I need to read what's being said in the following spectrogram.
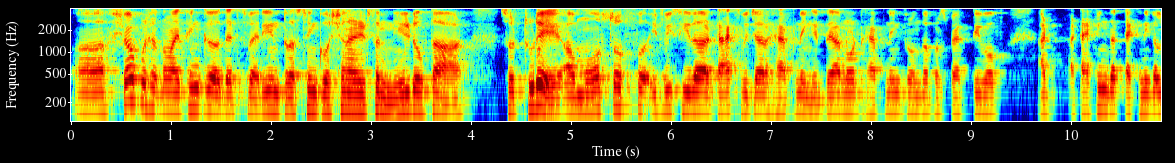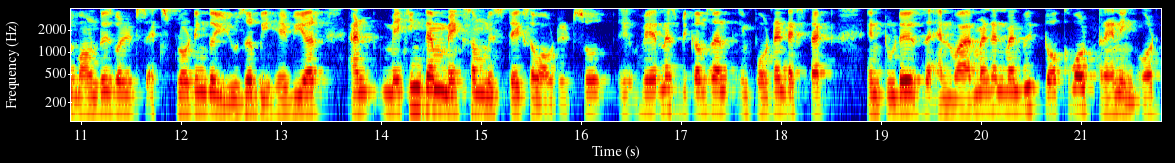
Uh, sure, Purushottam. I think uh, that's very interesting question, and it's a need of the hour. So today, uh, most of uh, if we see the attacks which are happening, they are not happening from the perspective of at- attacking the technical boundaries, but it's exploiting the user behavior and making them make some mistakes about it. So awareness becomes an important aspect in today's environment. And when we talk about training, or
